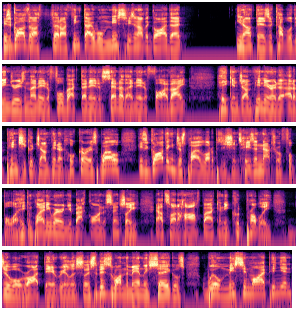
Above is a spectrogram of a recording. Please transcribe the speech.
He's a guy that I that I think they will miss. He's another guy that you know, if there's a couple of injuries and they need a fullback, they need a centre, they need a five eight. He can jump in there at a, at a pinch. He could jump in at hooker as well. He's a guy that can just play a lot of positions. He's a natural footballer. He can play anywhere in your back line, essentially outside a halfback, and he could probably do all right there realistically. So this is one the Manly Sea Eagles will miss, in my opinion.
